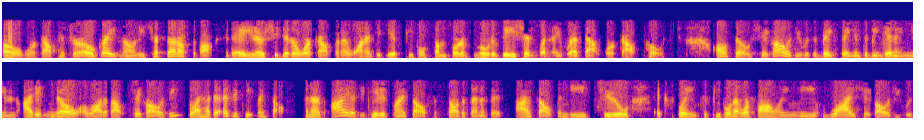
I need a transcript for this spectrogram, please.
oh, a workout picture. Oh, great, Melanie checked that off the box today. You know, she did her workout, but I wanted to give people some sort of motivation when they read that workout post. Also, Shakeology was a big thing at the beginning. And I didn't know a lot about Shakeology, so I had to educate myself. And as I educated myself and saw the benefits, I felt the need to explain to people that were following me why Shakeology was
